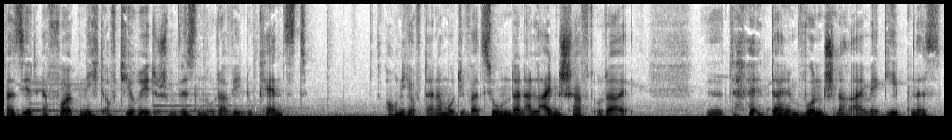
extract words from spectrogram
basiert Erfolg nicht auf theoretischem Wissen oder wen du kennst, auch nicht auf deiner Motivation, deiner Leidenschaft oder äh, deinem Wunsch nach einem Ergebnis,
